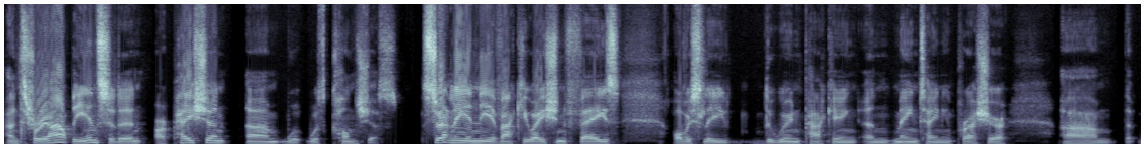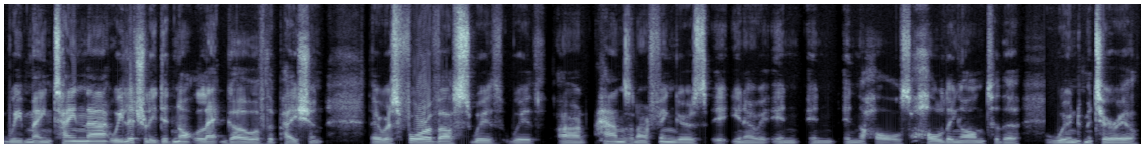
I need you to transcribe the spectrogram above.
And throughout the incident, our patient um, w- was conscious. Certainly in the evacuation phase, obviously the wound packing and maintaining pressure um, we maintained that. We literally did not let go of the patient. There was four of us with with our hands and our fingers, you know, in in in the holes, holding on to the wound material.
